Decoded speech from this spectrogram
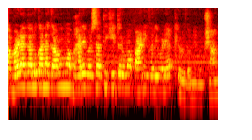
ખંભાળિયા તાલુકાના ગામોમાં ભારે વરસાદથી ખેતરોમાં પાણી ફરી વળ્યા, ખેડૂતોને નુકસાન.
